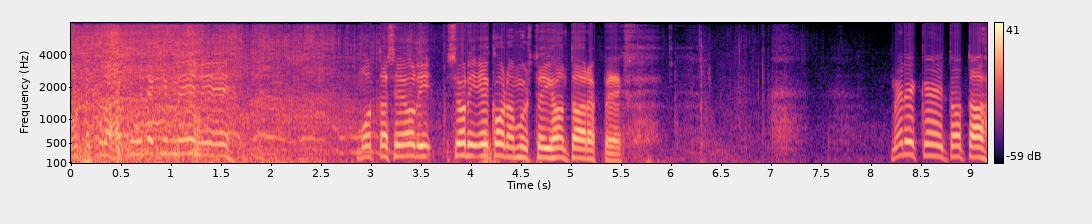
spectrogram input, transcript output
Mutta kyllähän kuitenkin menee. Mutta se oli, se oli ekonomista ihan tarpeeksi. Melkein tota,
